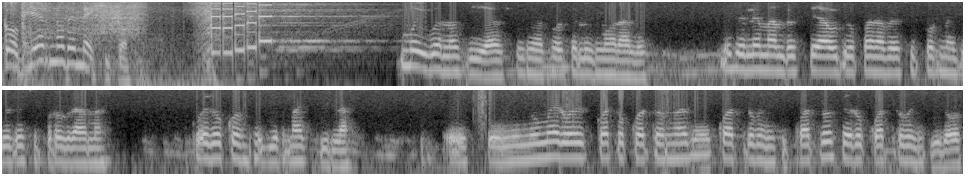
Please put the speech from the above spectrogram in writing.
Gobierno de México. Muy buenos días, señor José Luis Morales. Yo le mando este audio para ver si por medio de su programa puedo conseguir maquila. Este, mi número es 449-424-0422.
